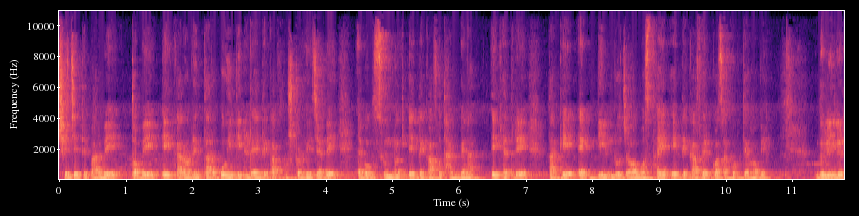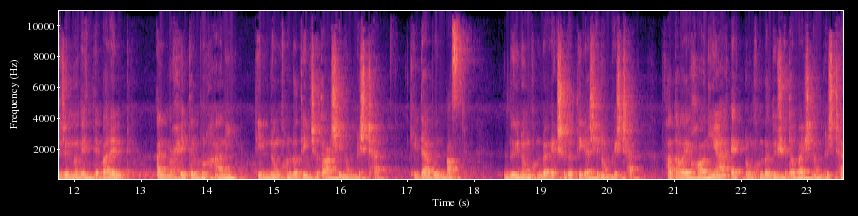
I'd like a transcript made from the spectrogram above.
সে যেতে পারবে, তবে এই কারণে তার ওই দিনের এতেকাফ নষ্ট হয়ে যাবে এবং সুন্নত এতেকাফও থাকবে না। এক্ষেত্রে তাকে একদিন রোজা অবস্থায় এতেকাফের কজা করতে হবে। দলিলের জন্য দেখতে পারেন আল মহিতুল বুরহানি, তিন নং খণ্ড তিনশত আশি নং পৃষ্ঠা। কিতাবুল আস, দুই নং খণ্ড একশত তিরাশি নং পৃষ্ঠা। ফাতাওয়াই খনিয়া এক নং খণ্ড দুইশত বাইশ নং পৃষ্ঠা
